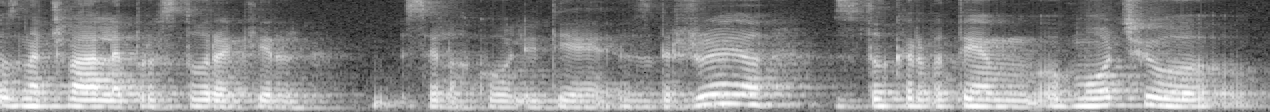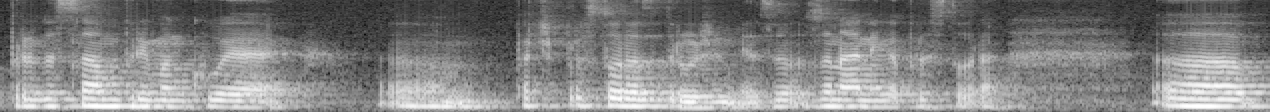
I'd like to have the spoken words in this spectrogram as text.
označevali prostore, kjer se lahko ljudje zdržujejo, zato ker v tem območju predvsem primankuje um, pač prostora za druženje, zunanjega prostora. Uh,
